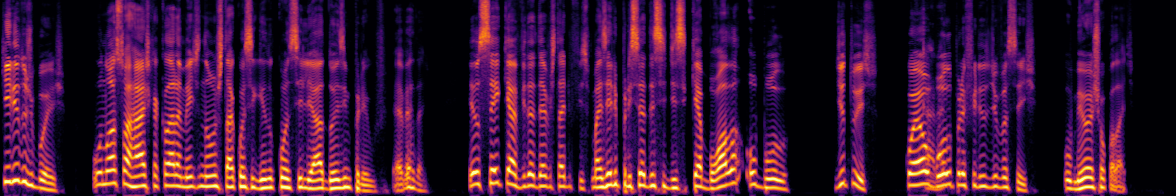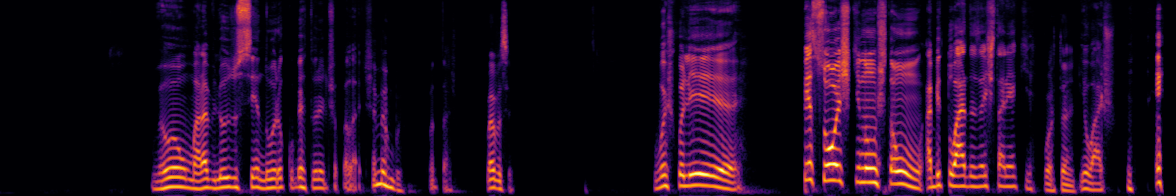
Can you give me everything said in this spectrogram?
Queridos bois, o nosso Arrasca claramente não está conseguindo conciliar dois empregos. É verdade. Eu sei que a vida deve estar difícil, mas ele precisa decidir se quer bola ou bolo. Dito isso, qual é o bolo preferido de vocês? O meu é chocolate. O meu é um maravilhoso cenoura cobertura de chocolate. É mesmo, boi. Fantástico. Vai você. Vou escolher pessoas que não estão habituadas a estarem aqui, Importante. eu acho.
